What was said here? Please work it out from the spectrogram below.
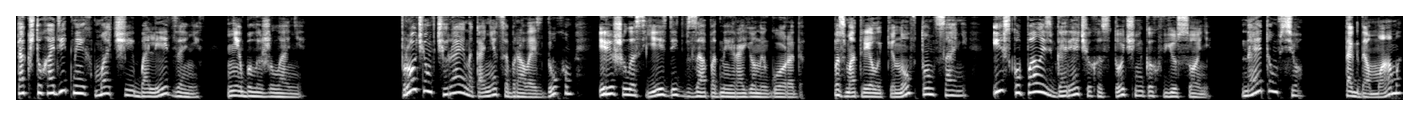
так что ходить на их матчи и болеть за них не было желания. Впрочем, вчера я наконец собралась духом и решила съездить в западные районы города. Посмотрела кино в Тунсане и искупалась в горячих источниках в Юсоне. На этом все. Тогда мама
